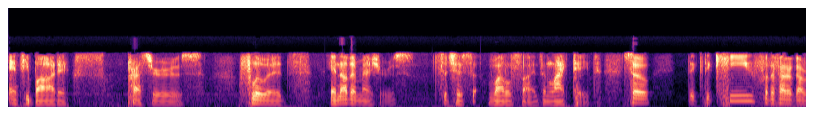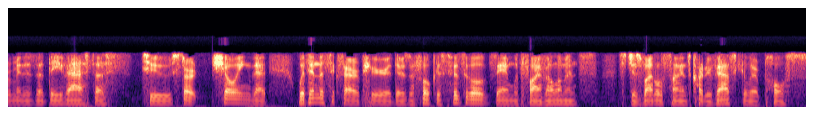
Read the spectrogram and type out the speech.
antibiotics, pressors, fluids, and other measures such as vital signs and lactate. So the, the key for the federal government is that they've asked us to start showing that within the six hour period there's a focused physical exam with five elements such as vital signs, cardiovascular, pulse,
